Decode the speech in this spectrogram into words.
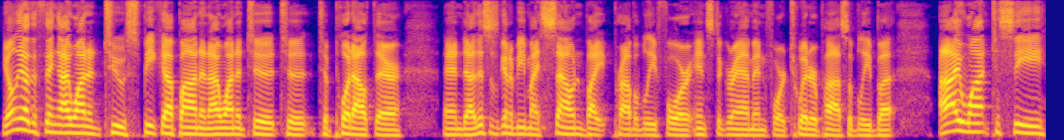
the only other thing I wanted to speak up on, and I wanted to to to put out there, and uh, this is going to be my soundbite probably for Instagram and for Twitter possibly, but I want to see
